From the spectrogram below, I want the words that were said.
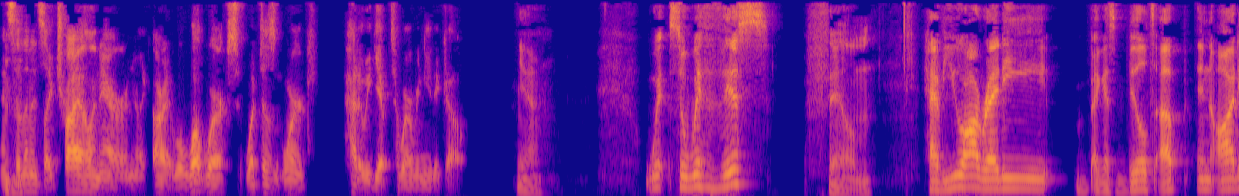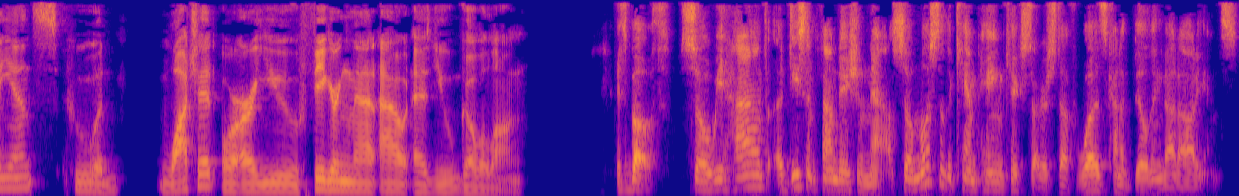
And so Mhm. then it's like trial and error, and you're like, all right, well, what works, what doesn't work, how do we get to where we need to go? Yeah. So with this film, have you already I guess, built up an audience who would watch it, or are you figuring that out as you go along? It's both. So we have a decent foundation now. So most of the campaign Kickstarter stuff was kind of building that audience.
